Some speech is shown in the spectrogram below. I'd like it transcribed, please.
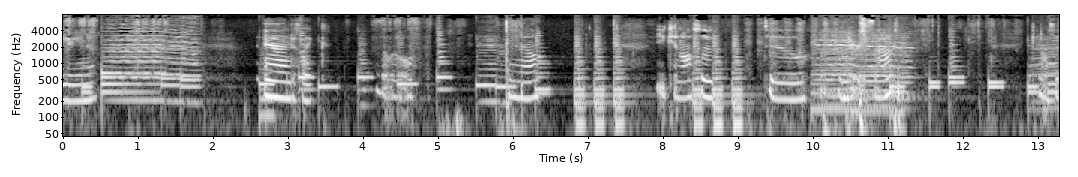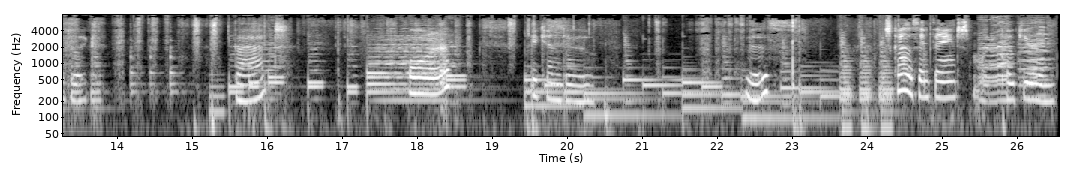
ear, you know. Of the same thing, just like pokier and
